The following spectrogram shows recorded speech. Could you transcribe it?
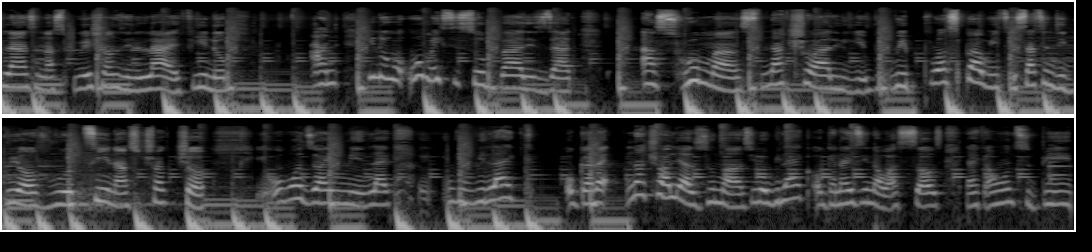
plans and aspirations in life you know. And you know what, what makes it so bad is that as humans naturally we, prosper with a certain degree of routine and structure. What do i mean? Like we, we like organize naturally as humans you know we like organizing ourselves. Like i want to be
